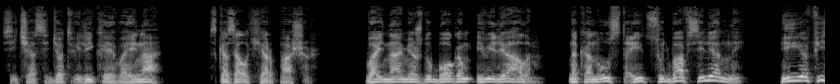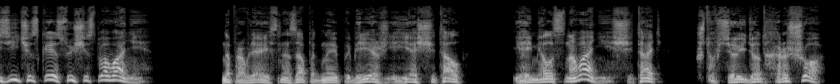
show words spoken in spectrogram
«Сейчас идет Великая война», — сказал Херпашер. Война между Богом и Велиалом. На кону стоит судьба Вселенной и ее физическое существование. Направляясь на западное побережье, я считал, я имел основание считать, что все идет хорошо.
